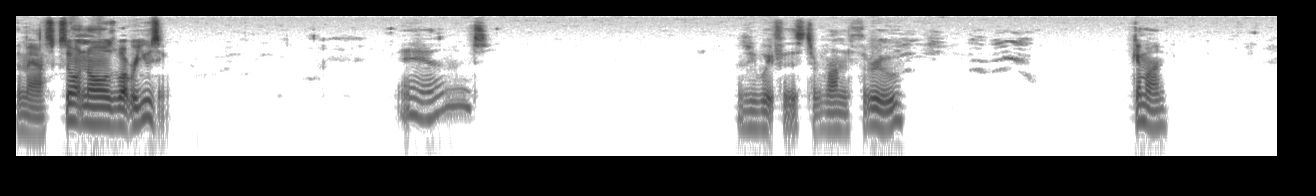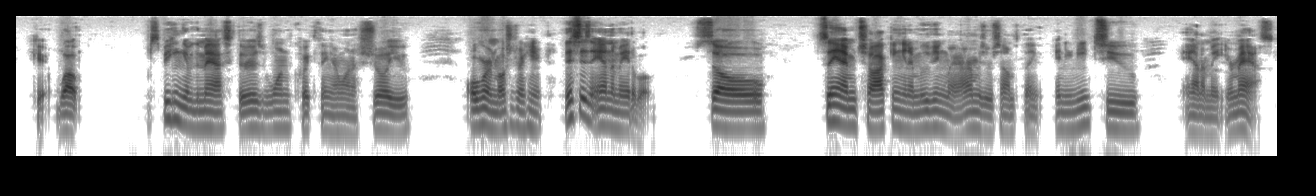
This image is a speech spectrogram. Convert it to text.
the mask so it knows what we're using. And as we wait for this to run through, come on. Okay, well, speaking of the mask, there is one quick thing I want to show you over in motion tracking here. This is animatable. So, say I'm talking and I'm moving my arms or something, and you need to animate your mask.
